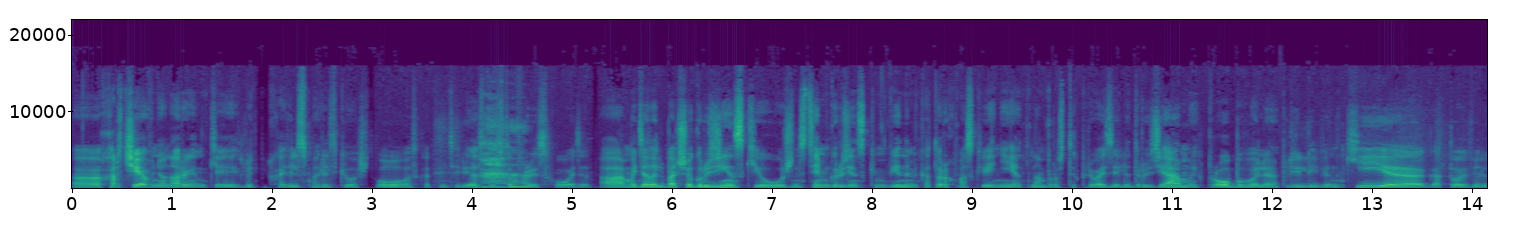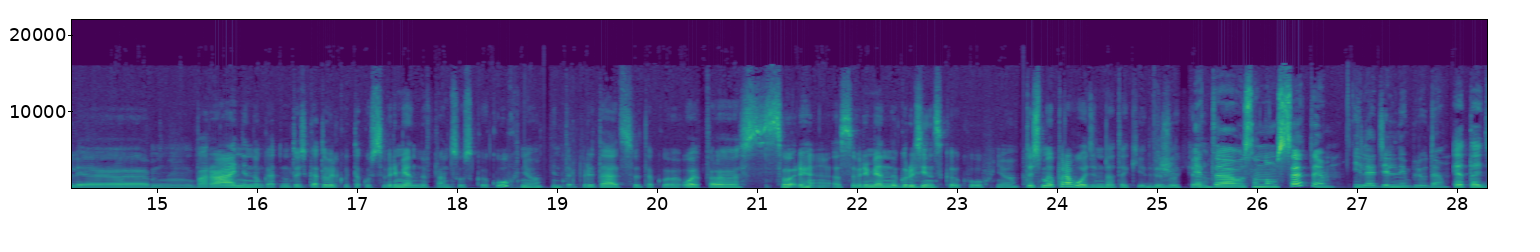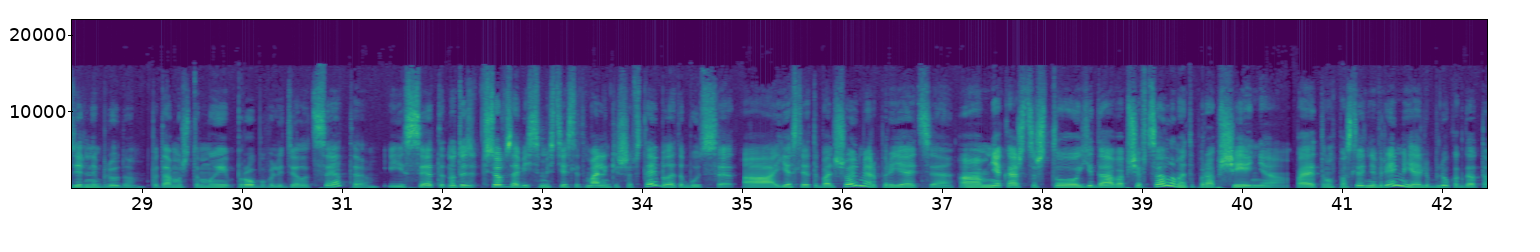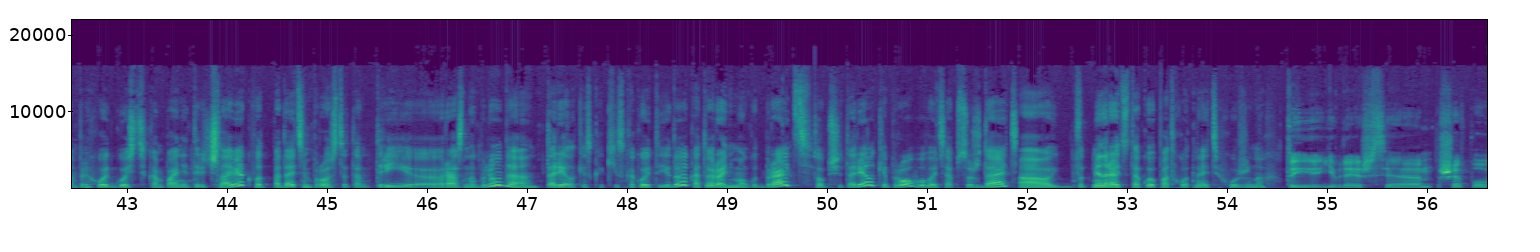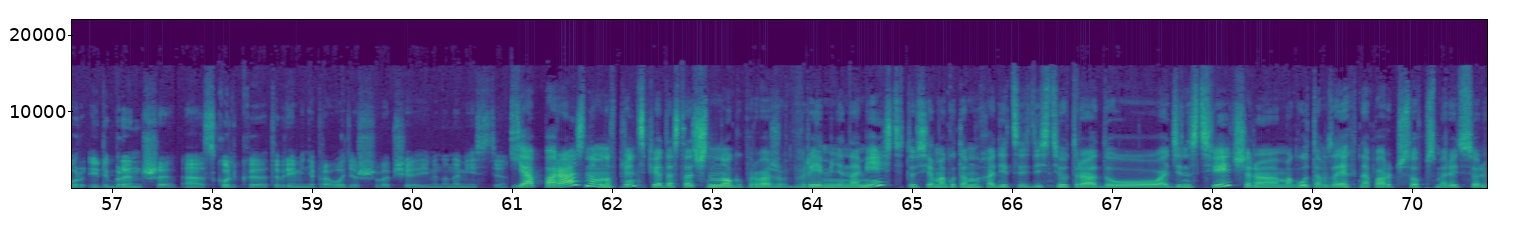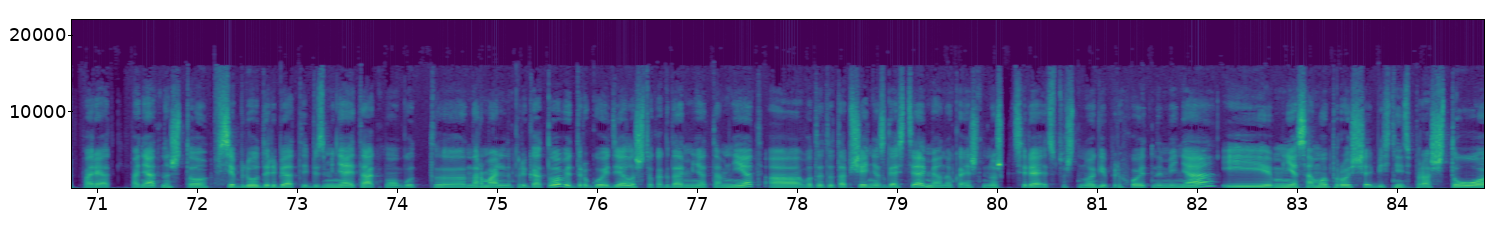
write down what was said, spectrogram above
харчевню на рынке. И люди приходили, смотрели, такие, что у вас, как интересно, что происходит. А мы делали большой грузинский ужин с теми грузинскими винами, которых в Москве нет. Нам просто их привозили друзья, мы их пробовали, плели венки, готовили баранину, ну, то есть готовили какую-то такую современную французскую кухню, интерпретацию такую, ой, сори, современную грузинскую кухню. То есть мы проводим, да, такие движухи. Это в основном сеты или отдельные блюда? Это отдельные блюда, потому что мы пробовали делать сеты, и сеты, ну, то есть все в зависимости, если это маленький шеф-стейбл, это будет сет. А если это большое мероприятие, а, мне кажется, что еда вообще в целом это про общение. Поэтому в последнее время я люблю, когда там приходят гости компании три человека, вот подать им просто там три э, разных блюда, тарелки с, какие, с какой-то едой, которую они могут брать с общей тарелки, пробовать, обсуждать. А, вот мне нравится такой подход на этих ужинах. Ты являешься шеф-повар или бренд-шеф. А сколько ты времени проводишь вообще именно на месте? Я по-разному, но, в принципе, я достаточно много провожу времени на месте. То есть я могу там находиться с 10 утра до 11 вечера, могу там заехать на пару часов, посмотреть, все ли в порядке. Понятно, что все блюда ребята и без меня и так могут э, нормально приготовить. Другое дело, что когда меня там нет, а вот это общение с гостями, оно, конечно, немножко теряется, потому что многие приходят на меня, и мне самой проще объяснить, про что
